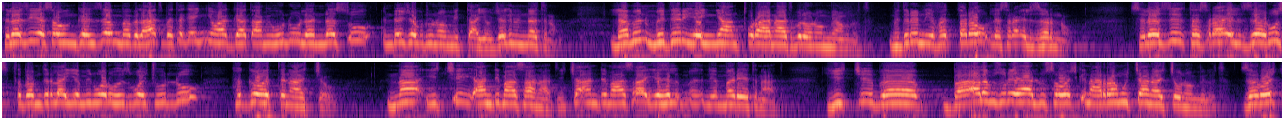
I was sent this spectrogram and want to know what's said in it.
ስለዚህ የሰውን ገንዘብ መብላት በተገኘው አጋጣሚ ሁሉ ለነሱ እንደ ጀብዱ ነው የሚታየው ጀግንነት ነው። ለምን? ምድር የእኛን ጡራ ናት ብለው ነው የሚያምኑት። ምድርን የፈጠረው ለእስራኤል ዘር ነው። ስለዚህ ከእስራኤል ዘር ውስጥ በምድር ላይ የሚኖሩ ህዝቦች ሁሉ ህገወጥ ናቸው። እና ይቺ አንድ ማሳ ናት። ይቺ አንድ ማሳ የእህል መሬት ናት። ይቺ በአለም ዙሪያ ያሉ ሰዎች ግን አራሙቻ ናቸው ነው የሚሉት። ዘሮች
